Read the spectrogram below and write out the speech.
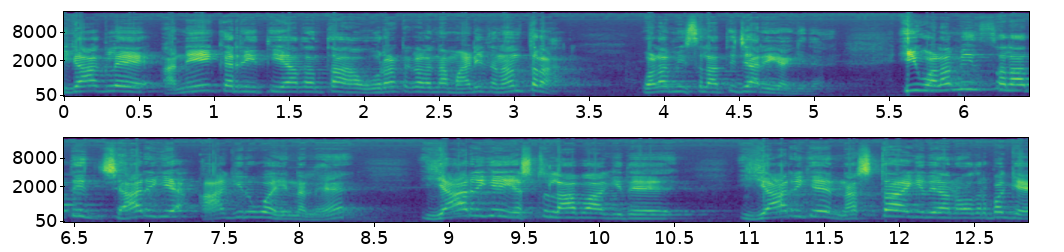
ಈಗಾಗಲೇ ಅನೇಕ ರೀತಿಯಾದಂತಹ ಹೋರಾಟಗಳನ್ನು ಮಾಡಿದ ನಂತರ ಒಳ ಮೀಸಲಾತಿ ಜಾರಿಯಾಗಿದೆ. ಈ ಒಳ ಮೀಸಲಾತಿ ಜಾರಿಗೆ ಆಗಿರುವ ಹಿನ್ನೆಲೆ ಯಾರಿಗೆ ಎಷ್ಟು ಲಾಭ ಆಗಿದೆ? ಯಾರಿಗೆ ನಷ್ಟ ಆಗಿದೆ ಅನ್ನೋದ್ರ ಬಗ್ಗೆ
